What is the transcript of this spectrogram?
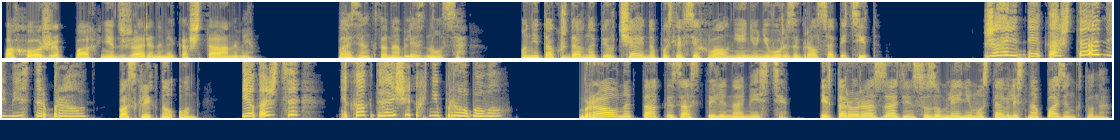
«Похоже, пахнет жареными каштанами». Пазингтон облизнулся. Он не так уж давно пил чай, но после всех волнений у него разыгрался аппетит. «Жареные каштаны, мистер Браун?» — воскликнул он. «Я, кажется, никогда еще их не пробовал». Брауны так и застыли на месте. И второй раз за день с изумлением уставились на Пазингтона.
